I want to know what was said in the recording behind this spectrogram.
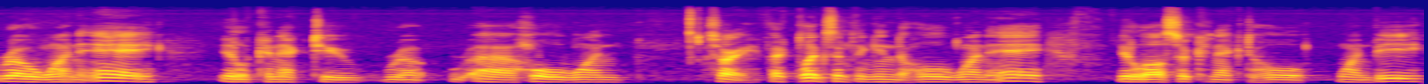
row 1A, it'll connect to row, uh, hole 1, sorry, if I plug something into hole 1A, it'll also connect to hole 1B,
